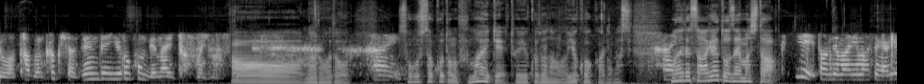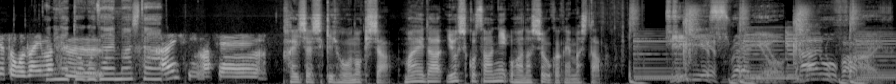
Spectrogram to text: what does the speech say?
況は多分各社全然喜んでないと思います。あなるほど、はい、そうしたことも踏まえてということなのがよくわかります、はい、前田さんありがとうございました。いえとんでもありません。ありがとうございます。ありがとうございました。はいすみません。会社指揮法の記者前田よし子さんにお話を伺いました。TBS ラディオ905-954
